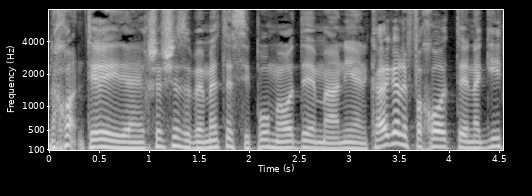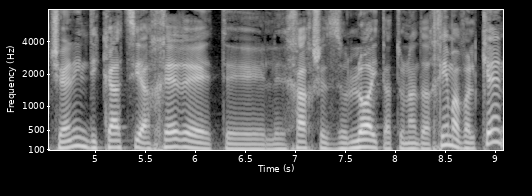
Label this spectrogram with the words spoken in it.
נכון, תראי, אני חושב שזה באמת סיפור מאוד uh, מעניין. כרגע לפחות uh, נגיד שאין אינדיקציה אחרת uh, לכך שזו לא הייתה תאונת דרכים, אבל כן,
